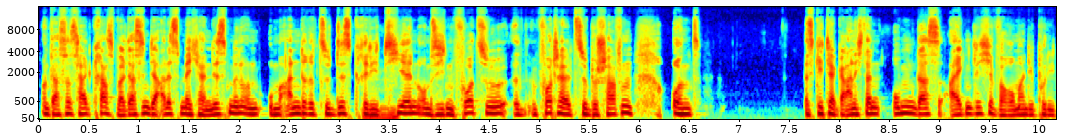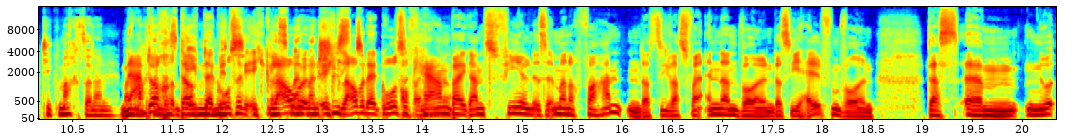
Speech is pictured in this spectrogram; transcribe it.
Und das ist halt krass, weil das sind ja alles Mechanismen, um, um andere zu diskreditieren, um sich einen, Vorzu äh, einen Vorteil zu beschaffen. Und es geht ja gar nicht dann um das eigentliche, warum man die Politik macht, sondern man Na macht doch, doch der mit, große, ich glaube, man, man ich glaube, der große Kern bei ganz vielen ist immer noch vorhanden, dass sie was verändern wollen, dass sie helfen wollen, dass ähm, nur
